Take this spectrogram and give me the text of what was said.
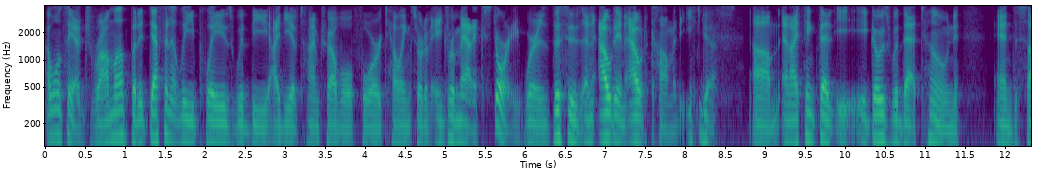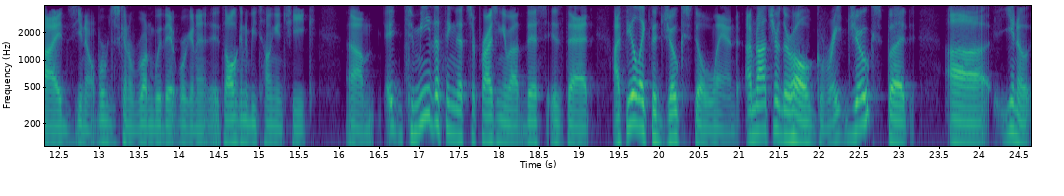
I won't say a drama, but it definitely plays with the idea of time travel for telling sort of a dramatic story, whereas this is an out and out comedy. Yes. Um, and I think that it it goes with that tone and decides, you know, we're just going to run with it. We're going to, it's all going to be tongue in cheek. Um, it- to me, the thing that's surprising about this is that I feel like the jokes still land. I'm not sure they're all great jokes, but, uh, you know,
